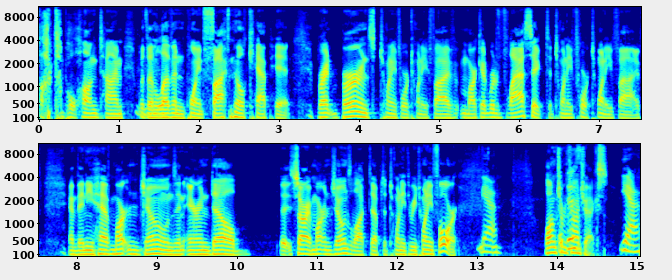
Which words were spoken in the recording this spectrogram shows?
locked up a long time with mm-hmm. an 11.5 mil cap hit. Brent Burns 24-25. Marc-Edouard Vlasic to 24-25, and then you have Martin Jones and Aaron Dell. Uh, sorry, Martin Jones locked up to 23-24. Yeah long term contracts. Yeah.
